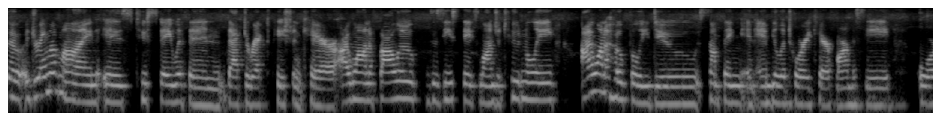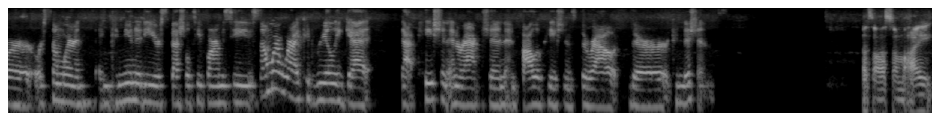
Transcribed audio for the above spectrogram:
So, a dream of mine is to stay within that direct patient care. I want to follow disease states longitudinally. I want to hopefully do something in ambulatory care pharmacy or or somewhere in, in community or specialty pharmacy, somewhere where I could really get that patient interaction and follow patients throughout their conditions. That's awesome. I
